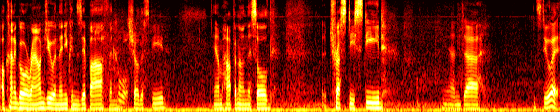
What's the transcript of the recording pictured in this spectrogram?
I'll kind of go around you, and then you can zip off and Cool. show the speed. Yeah, I'm hopping on this old, the trusty steed, and uh, let's do it.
